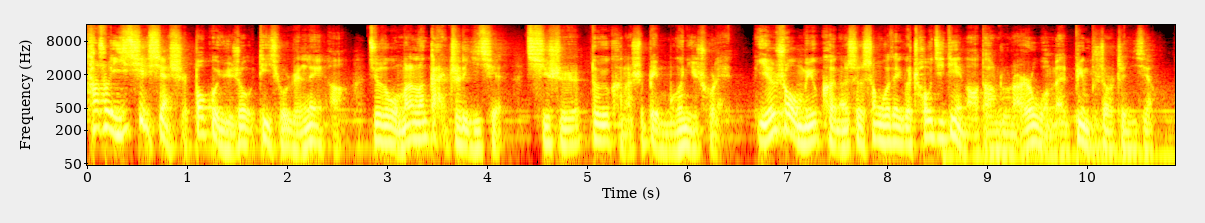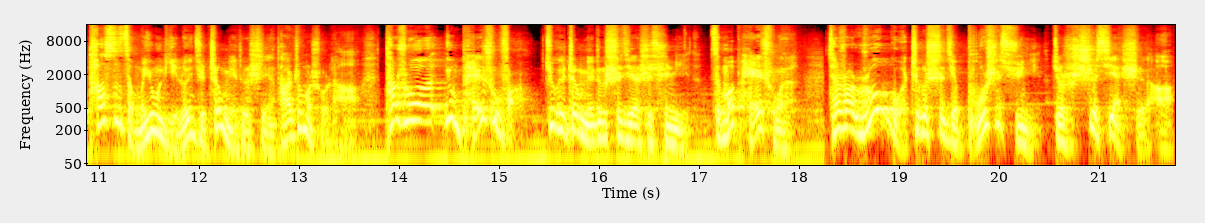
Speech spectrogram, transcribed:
他说，一切现实，包括宇宙、地球、人类啊，就是我们能感知的一切，其实都有可能是被模拟出来的。也就是说，我们有可能是生活在一个超级电脑当中的，而我们并不知道真相。他是怎么用理论去证明这个事情？他是这么说的啊，他说用排除法就可以证明这个世界是虚拟的。怎么排除呢？他说，如果这个世界不是虚拟的，就是是现实的啊，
